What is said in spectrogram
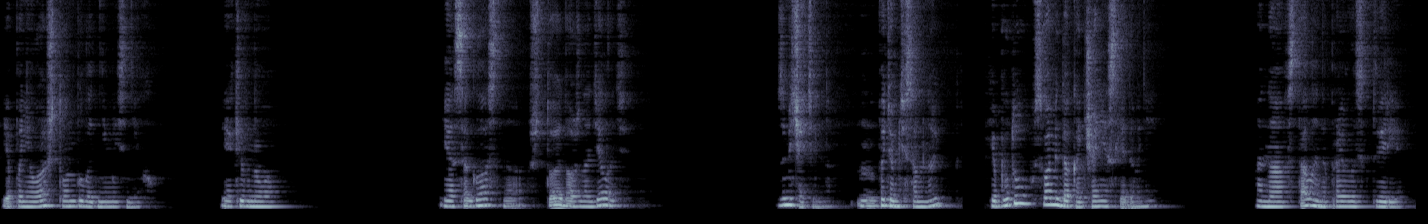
я поняла, что он был одним из них. Я кивнула. Я согласна. Что я должна делать? Замечательно. Пойдемте со мной. Я буду с вами до окончания исследований. Она встала и направилась к двери.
